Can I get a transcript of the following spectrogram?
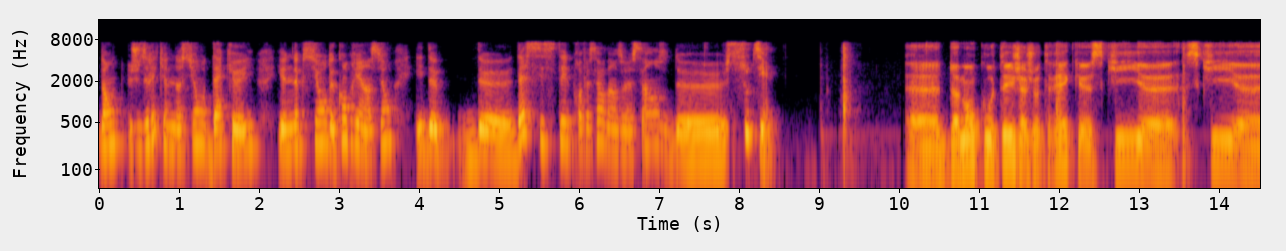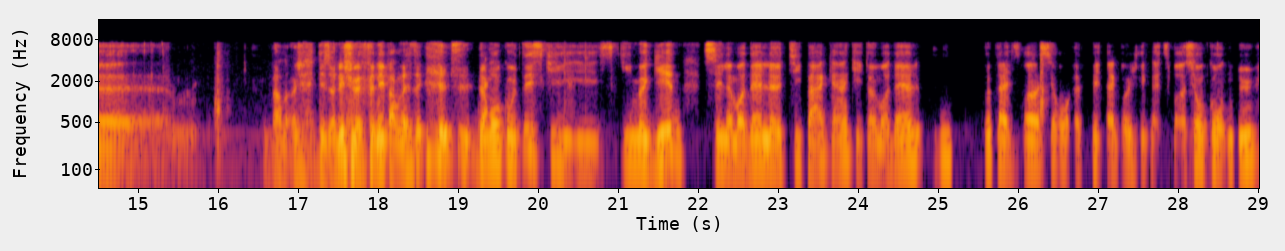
Donc, je dirais qu'il y a une notion d'accueil, il y a une notion de compréhension et de, d'assister le professeur dans un sens de soutien. Euh, de mon côté, j'ajouterais que ce qui, euh, ce qui pardon, désolé, je vais finir par le dire. De mon côté, ce qui, ce qui me guide, c'est le modèle TPAC, hein, qui est un modèle où toute la dimension euh, pédagogique, la dimension contenu,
